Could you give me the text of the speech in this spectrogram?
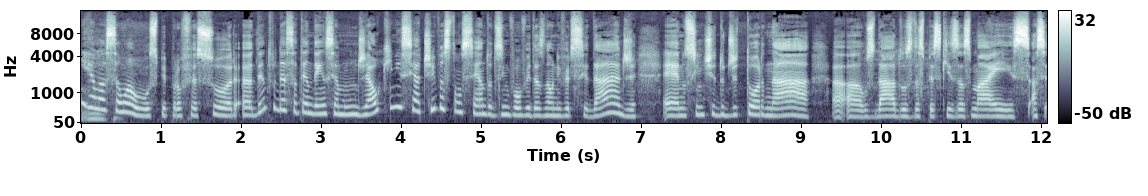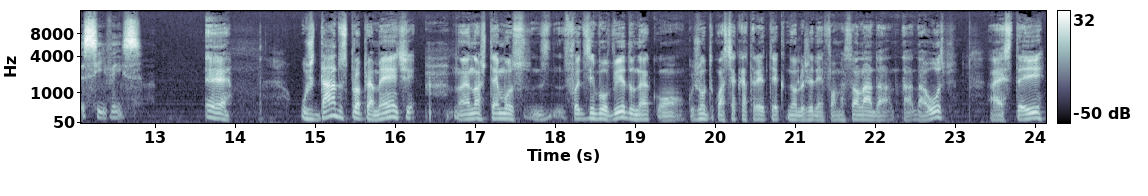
Em relação à USP, professor, ah, dentro dessa tendência mundial, que iniciativas estão sendo desenvolvidas na universidade é, no sentido de tornar uh, uh, os dados das pesquisas mais acessíveis? É, os dados propriamente, né, nós temos, foi desenvolvido né, com, junto com a Secretaria de Tecnologia da Informação lá da, da, da USP, a STI.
